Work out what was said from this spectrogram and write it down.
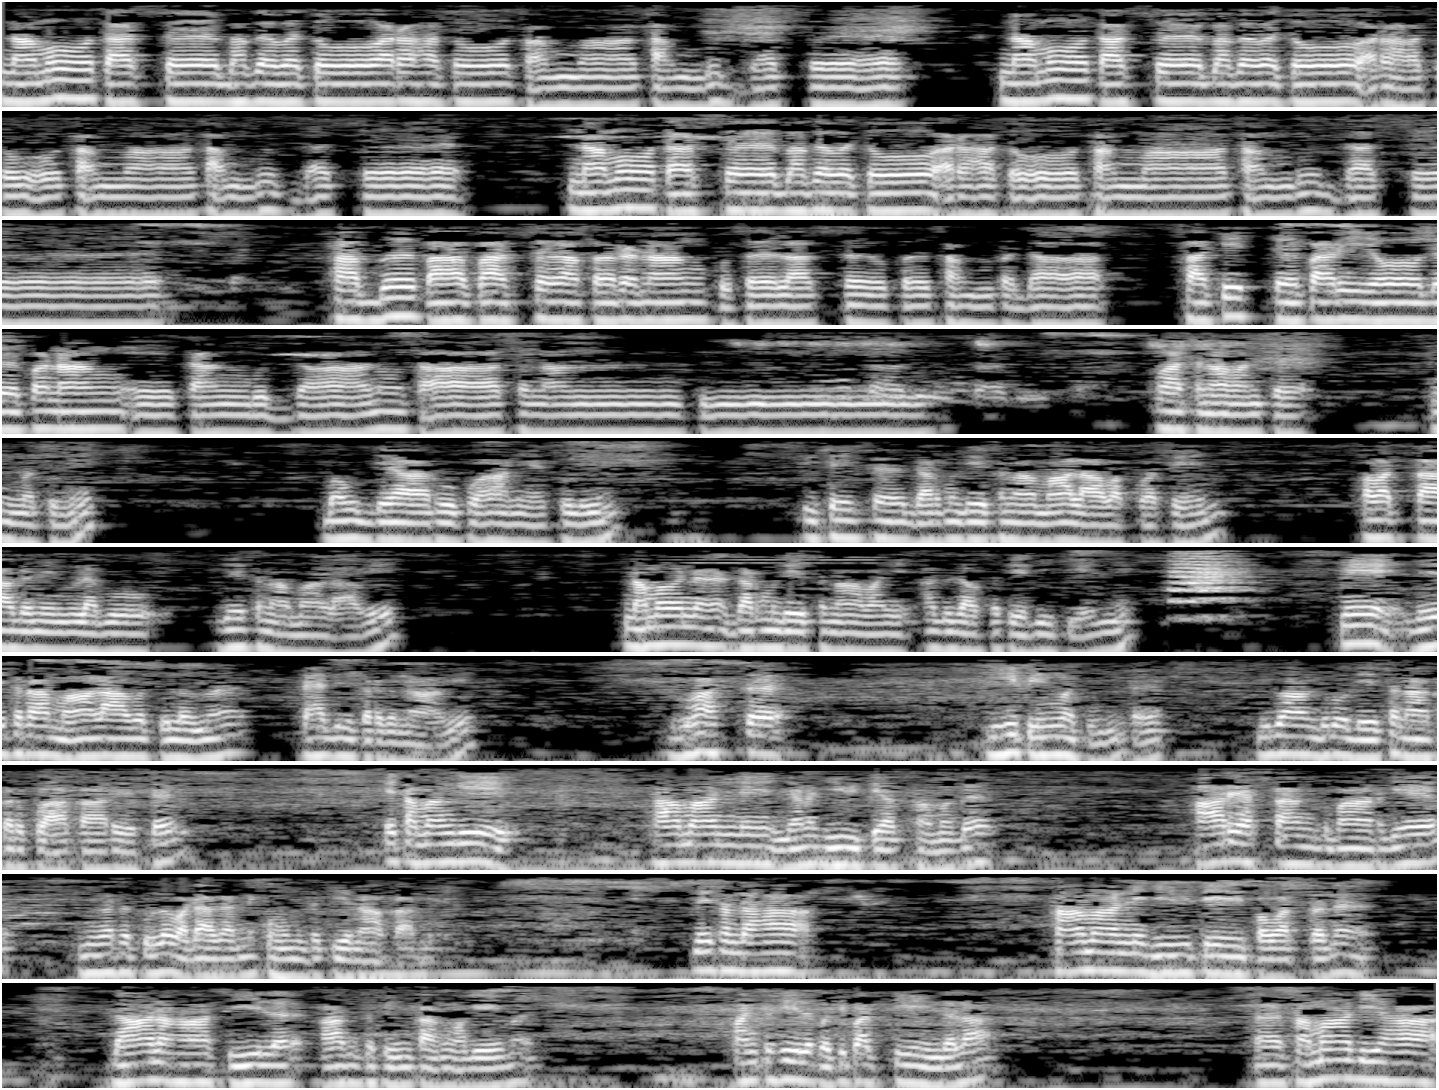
නමෝ තස්ස භගවතෝ අරහතෝ සම්මා සම්බුද්දස්ස. නමෝ තස්ස භගවතෝ අරහතෝ සම්මා සම්බුද්දස්ස. නමෝ තස්ස භගවතෝ අරහතෝ සම්මා සම්බුද්දස්ස. සබ්බ පාපස්ස අකරණං කුසලස්ස උපසම්පදා. සචිත්ත පරියෝදපණං ඒකං බුද්ධානුශාසනං වාසනාවන්ත හිමතුනි බෞද්ධ ආරූප වාහනය තුලින් විශේෂ ධර්ම දේශනා මාලාවක් වශයෙන් පවත්වාගෙන ලැබූ දේශනා මාලාවේ නමවන ධර්ම දේශනාවයි අද දවසේදී තියෙන්නේ. මේ දේශනා මාලාව තුළම පැහැදිලි කරගෙන ආවේ ගෘහස්ත ගිහි පින්වතුන්ට විවාන්දරෝ දේශනා කරපු ආකාරයට ඒ තමන්ගේ සාමාන්‍ය ජන ජීවිතයත් සමග ආර්ය අෂ්ටාංග මාර්ගය නිවස තුල වඩාගන්නේ කොහොමද කියන ආකාරයට මේ සඳහා සාමාන්‍ය ජීවිතයේ පවත්වන දාන හා සීල ආංශ පින්කම් වගේම පංචශීල ප්‍රතිපත්තියේ ඉඳලා සමාධිය හා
